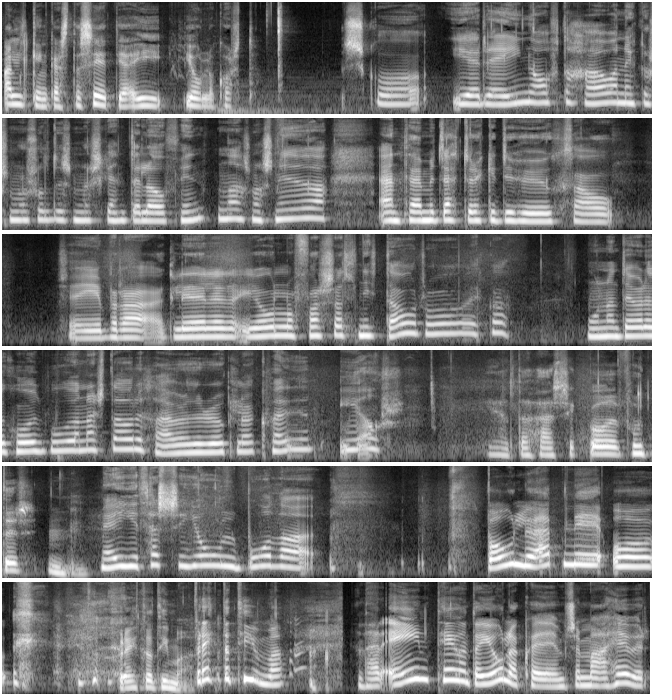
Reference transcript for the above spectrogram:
algengast að setja í jólakort? Sko, ég reyni ofta að hafa hann eitthvað svona svolítið svona skemmtilega og fyndna, svona sniða, en þegar mér dettur ekkert í hug þá segi ég bara gleðilega jól og farsalt nýtt ár og eitthvað. Húnandi verður á næsta ári, það verður auðvitað kveðjan í ár. Ég held að það sé góður punktur. Megi þessi jól búða, Bólu efni og Breyta tíma. breyta tíma. En það er ein tegund af jólakveðjum sem að hefur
